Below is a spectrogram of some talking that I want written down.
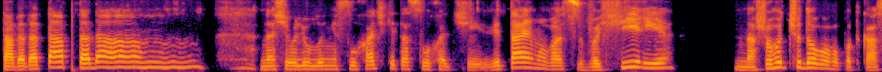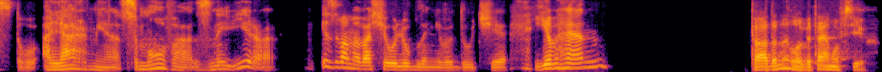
Та-да-да-тап-та-дам! Наші улюблені слухачки та слухачі. Вітаємо вас в ефірі нашого чудового подкасту Алярмія, Змова, Зневіра. І з вами ваші улюблені ведучі Євген. Та Данило, вітаємо всіх.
